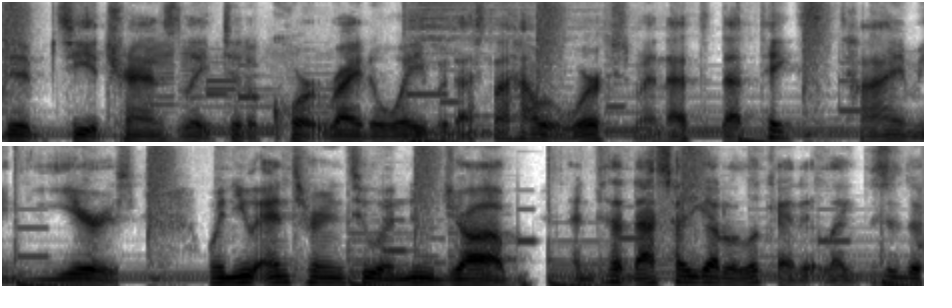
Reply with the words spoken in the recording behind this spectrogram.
the see it translate to the court right away but that's not how it works man. That that takes time and years. When you enter into a new job and th- that's how you got to look at it. Like this is the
